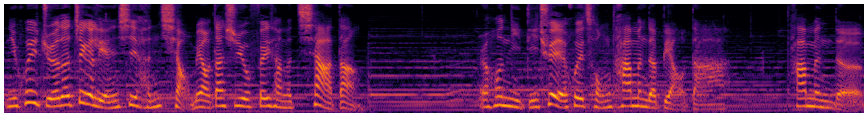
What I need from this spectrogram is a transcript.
你会觉得这个联系很巧妙，但是又非常的恰当。然后你的确也会从他们的表达、他们的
